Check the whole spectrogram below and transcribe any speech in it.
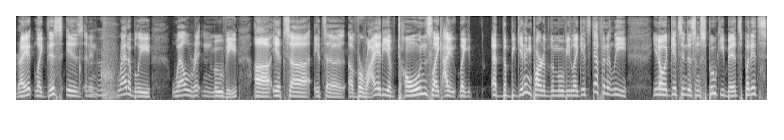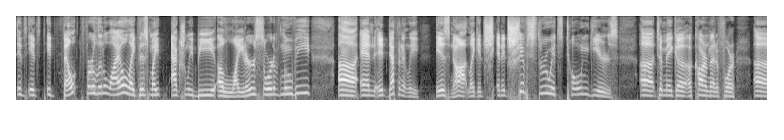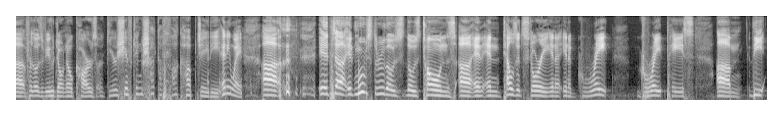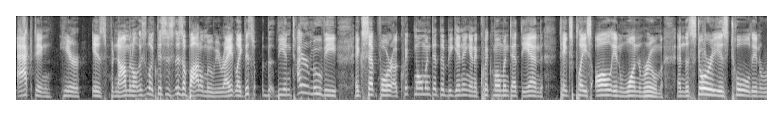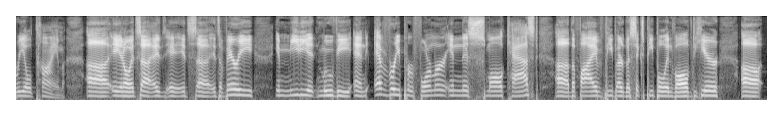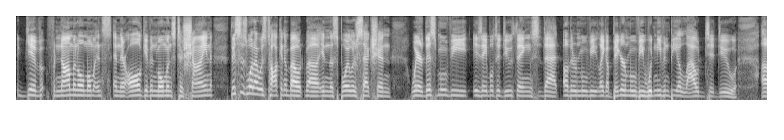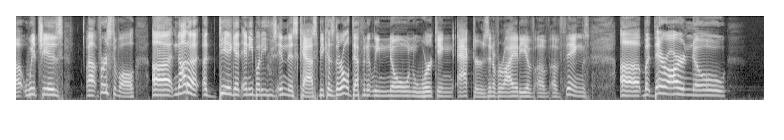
right? Like, this is an mm-hmm. incredibly well written movie. Uh, it's uh, it's a, a variety of tones. Like I like at the beginning part of the movie, like it's definitely you know it gets into some spooky bits but it's it it it felt for a little while like this might actually be a lighter sort of movie. Uh and it definitely is not. Like it sh- and it shifts through its tone gears uh to make a, a car metaphor uh, for those of you who don't know, cars are gear shifting. Shut the fuck up, JD. Anyway, uh, it uh, it moves through those those tones uh, and and tells its story in a in a great great pace. Um, the acting here is phenomenal. This, look, this is this is a bottle movie, right? Like this, the, the, entire movie, except for a quick moment at the beginning and a quick moment at the end, takes place all in one room, and the story is told in real time. Uh, you know, it's uh, it, it's uh, it's a very immediate movie and every performer in this small cast uh, the five people or the six people involved here uh, give phenomenal moments, and they're all given moments to shine. This is what I was talking about uh, in the spoiler section, where this movie is able to do things that other movie, like a bigger movie, wouldn't even be allowed to do, uh, which is. Uh, first of all, uh, not a, a dig at anybody who's in this cast because they're all definitely known working actors in a variety of, of, of things. Uh, but there are no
